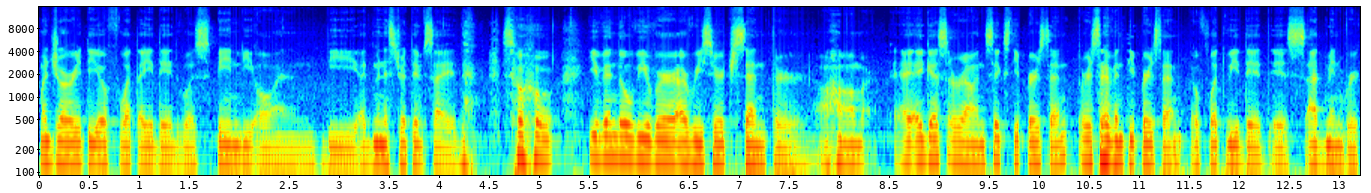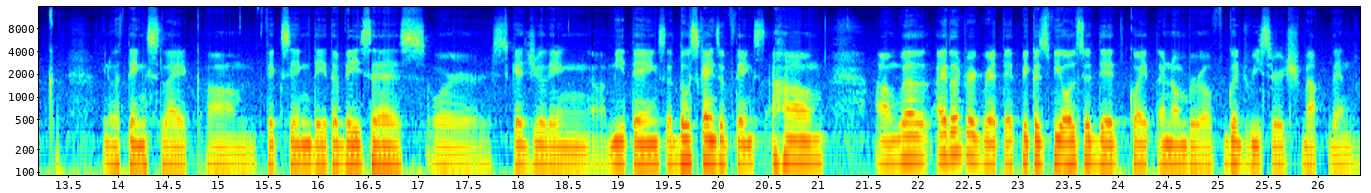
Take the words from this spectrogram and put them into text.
majority of what I did was mainly on the administrative side. so even though we were a research center, um, I, I guess around 60% or 70% of what we did is admin work. You know things like um, fixing databases or scheduling uh, meetings uh, those kinds of things. Um, um, well i don't regret it because we also did quite a number of good research back then.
